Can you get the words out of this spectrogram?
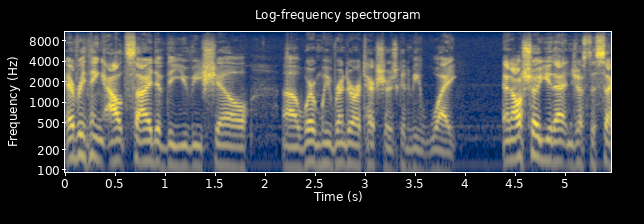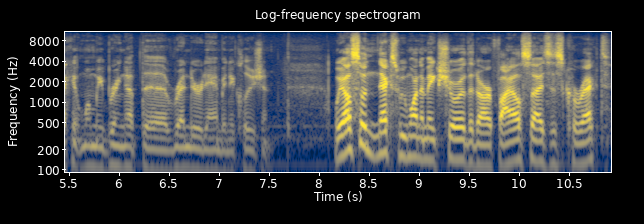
everything outside of the UV shell uh, when we render our texture is going to be white. And I'll show you that in just a second when we bring up the rendered ambient occlusion. We also, next, we want to make sure that our file size is correct,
